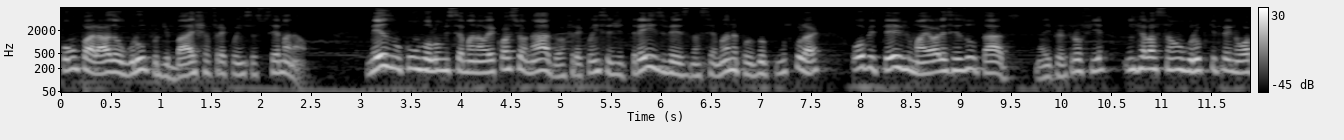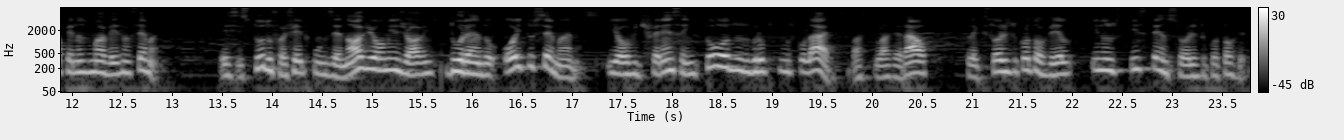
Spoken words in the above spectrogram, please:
comparado ao grupo de baixa frequência semanal. Mesmo com o volume semanal equacionado, a frequência de três vezes na semana por grupo muscular obteve maiores resultados na hipertrofia em relação ao grupo que treinou apenas uma vez na semana. Esse estudo foi feito com 19 homens jovens durando 8 semanas e houve diferença em todos os grupos musculares, vasto lateral, flexores do cotovelo e nos extensores do cotovelo.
